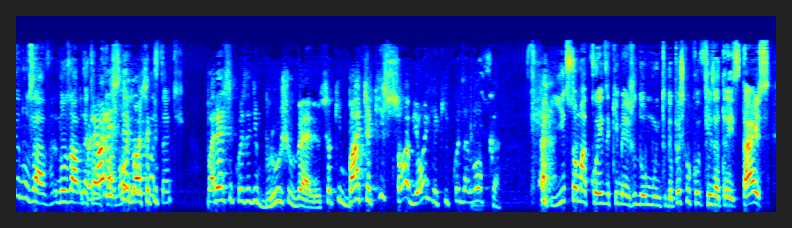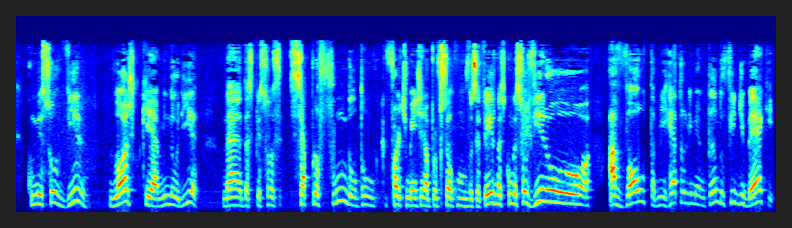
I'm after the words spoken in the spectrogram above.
Eu não usava. não usava daquela Falei, olha forma. esse negócio aqui. Bastante. Parece coisa de bruxo, velho. Isso aqui bate aqui sobe. Olha que coisa louca. E isso é uma coisa que me ajudou muito. Depois que eu fiz a 3 Stars, começou a vir, lógico que é a minoria né, das pessoas se aprofundam tão fortemente na profissão como você fez, mas começou a vir o, a volta, me retroalimentando o feedback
